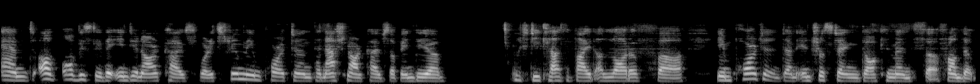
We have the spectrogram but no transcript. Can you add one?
and obviously, the Indian archives were extremely important. The National Archives of India which declassified a lot of uh, important and interesting documents uh, from the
